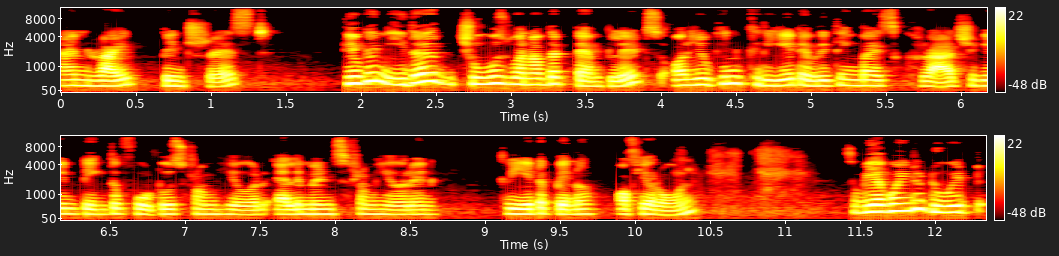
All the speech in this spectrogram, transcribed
and write Pinterest. You can either choose one of the templates or you can create everything by scratch. You can take the photos from here, elements from here and create a pin of your own. So we are going to do it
